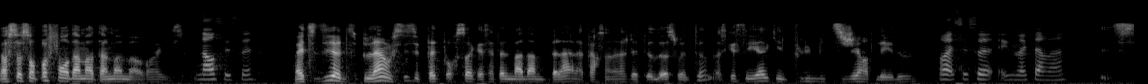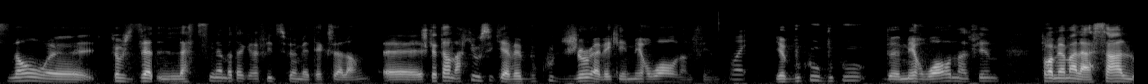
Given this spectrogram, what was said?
Non, ça sont pas fondamentalement mauvaises. Non, c'est ça. Mais tu dis, il y a du blanc aussi, c'est peut-être pour ça qu'elle s'appelle Madame Blanc, la personnage de Tilda Swinton, parce que c'est elle qui est le plus mitigée entre les deux. Ouais, c'est ça, exactement. Sinon, euh, comme je disais, la cinématographie du film est excellente. Euh, Est-ce que tu as remarqué aussi qu'il y avait beaucoup de jeux avec les miroirs dans le film? Ouais. Il y a beaucoup, beaucoup de miroirs dans le film. Premièrement, la salle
